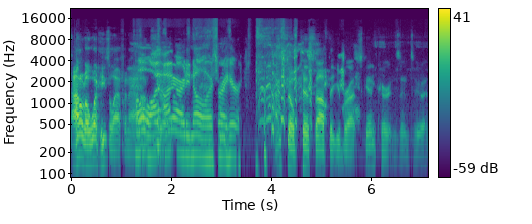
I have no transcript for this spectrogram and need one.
i don't know what he's laughing at Oh, I'm, I, already know. It's right here. I'm still pissed off that you brought skin curtains into it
